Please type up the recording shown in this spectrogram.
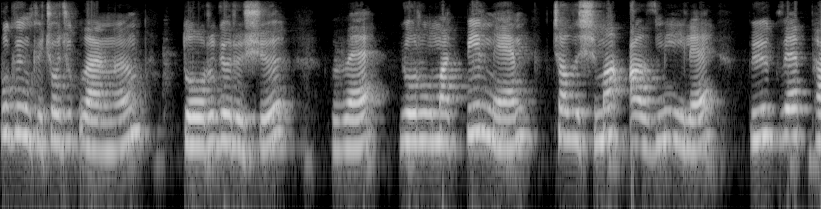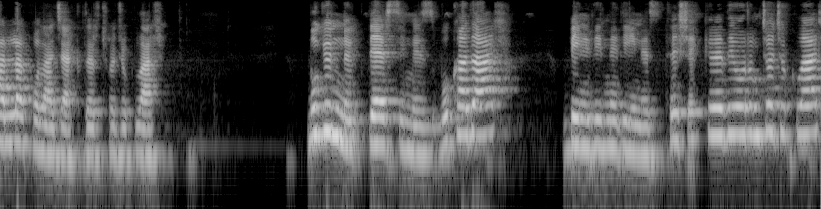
bugünkü çocuklarının doğru görüşü ve yorulmak bilmeyen çalışma azmi ile büyük ve parlak olacaktır çocuklar. Bugünlük dersimiz bu kadar. Beni dinlediğiniz teşekkür ediyorum çocuklar.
